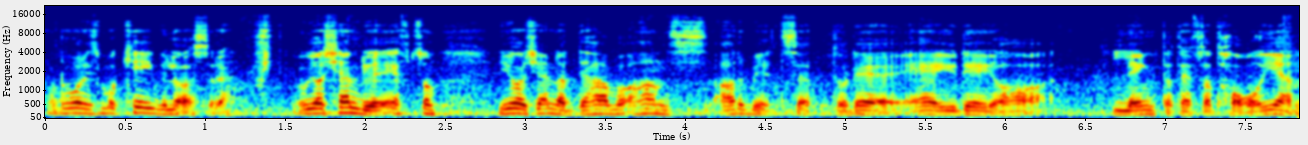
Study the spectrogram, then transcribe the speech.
Och då var det liksom okej, vi löser det. Och jag kände ju eftersom jag kände att det här var hans arbetssätt och det är ju det jag har längtat efter att ha igen.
